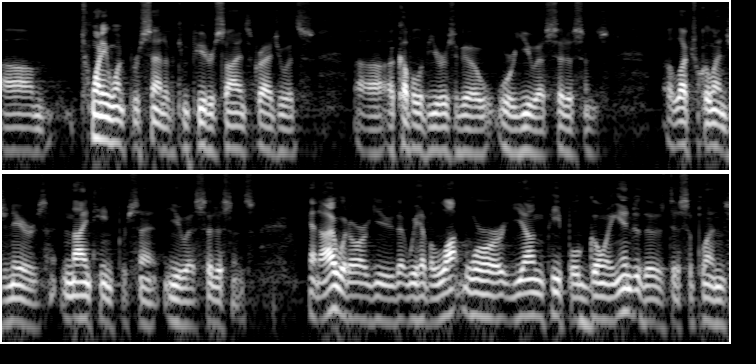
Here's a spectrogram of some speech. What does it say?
21% um, of computer science graduates uh, a couple of years ago were U.S. citizens. Electrical engineers, 19% U.S. citizens. And I would argue that we have a lot more young people going into those disciplines.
